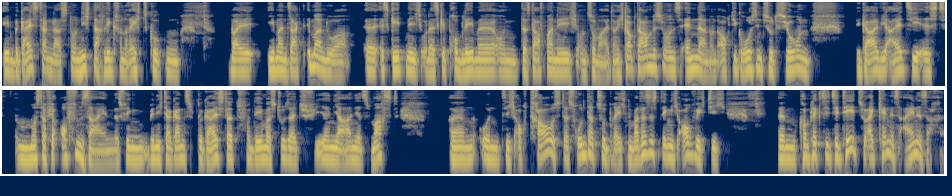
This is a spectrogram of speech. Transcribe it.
eben begeistern lassen und nicht nach links und rechts gucken, weil jemand sagt immer nur, äh, es geht nicht oder es gibt Probleme und das darf man nicht und so weiter. Und ich glaube, da müssen wir uns ändern und auch die große Institution, egal wie alt sie ist, muss dafür offen sein. Deswegen bin ich da ganz begeistert von dem, was du seit vielen Jahren jetzt machst ähm, und sich auch traust, das runterzubrechen, weil das ist, denke ich, auch wichtig. Ähm, Komplexität zu erkennen ist eine Sache.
